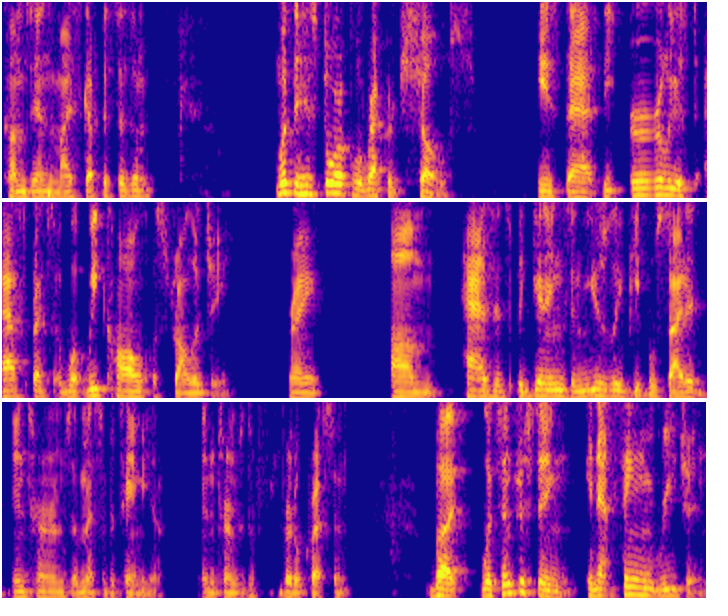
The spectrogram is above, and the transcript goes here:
comes in my skepticism what the historical record shows is that the earliest aspects of what we call astrology right um, has its beginnings, and usually people cite it in terms of Mesopotamia, in terms of the Fertile Crescent. But what's interesting in that same region,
